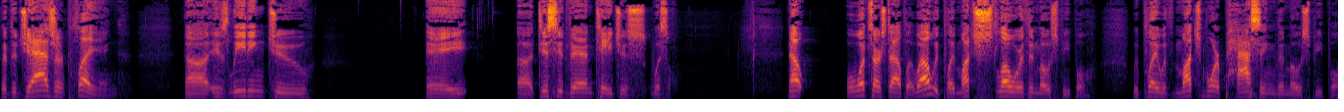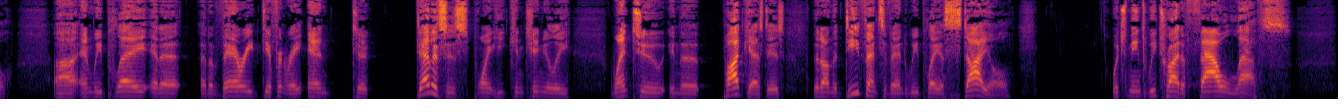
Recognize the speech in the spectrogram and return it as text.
that the Jazz are playing uh, is leading to a uh, disadvantageous whistle. Now, well, what's our style play? Well, we play much slower than most people. We play with much more passing than most people, uh, and we play at a at a very different rate. And to Dennis's point, he continually went to in the podcast is that on the defensive end, we play a style which means we try to foul less.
